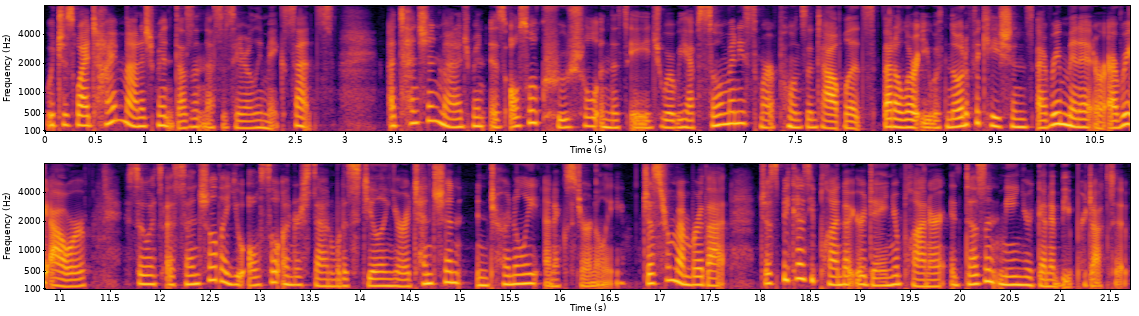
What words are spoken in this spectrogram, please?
which is why time management doesn't necessarily make sense. Attention management is also crucial in this age where we have so many smartphones and tablets that alert you with notifications every minute or every hour, so it's essential that you also understand what is stealing your attention internally and externally. Just remember that just because you planned out your day in your planner, it doesn't mean you're going to be productive.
